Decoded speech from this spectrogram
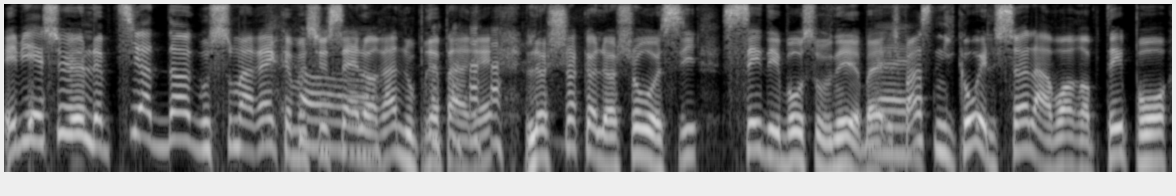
et bien sûr, le petit hot dog au sous-marin que M. Saint-Laurent nous préparait, le chocolat chaud aussi, c'est des beaux souvenirs. Ben, Ouais. je pense que Nico est le seul à avoir opté pour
